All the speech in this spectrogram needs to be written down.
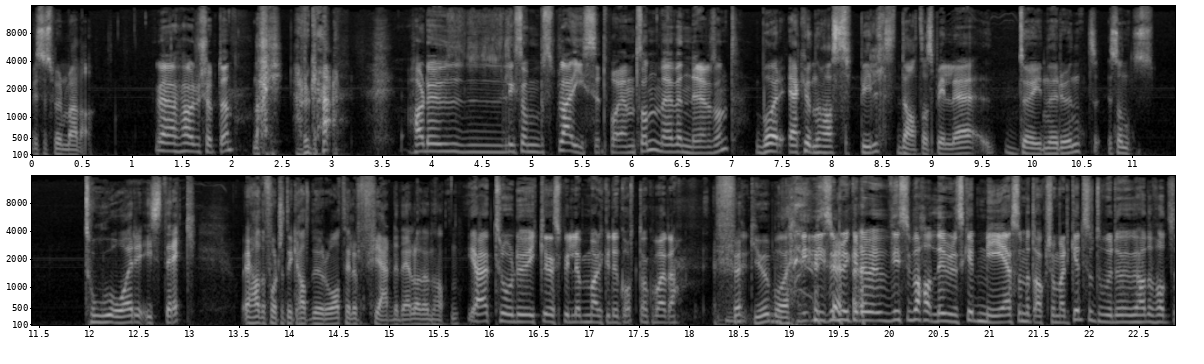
hvis du spør meg, da. Ja, Har du kjøpt den? Nei, er du gæren? Har du liksom spleiset på en sånn med venner eller sånt? Bård, jeg kunne ha spilt dataspillet døgnet rundt sånn to år i strekk. Og jeg hadde fortsatt ikke hatt råd til en fjerdedel av den hatten. Jeg tror du ikke spiller markedet godt nok, bare. Fuck you, boy. Hvis du, det, hvis du behandler RuneScape med som et aksjemarked, så tror jeg du hadde fått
